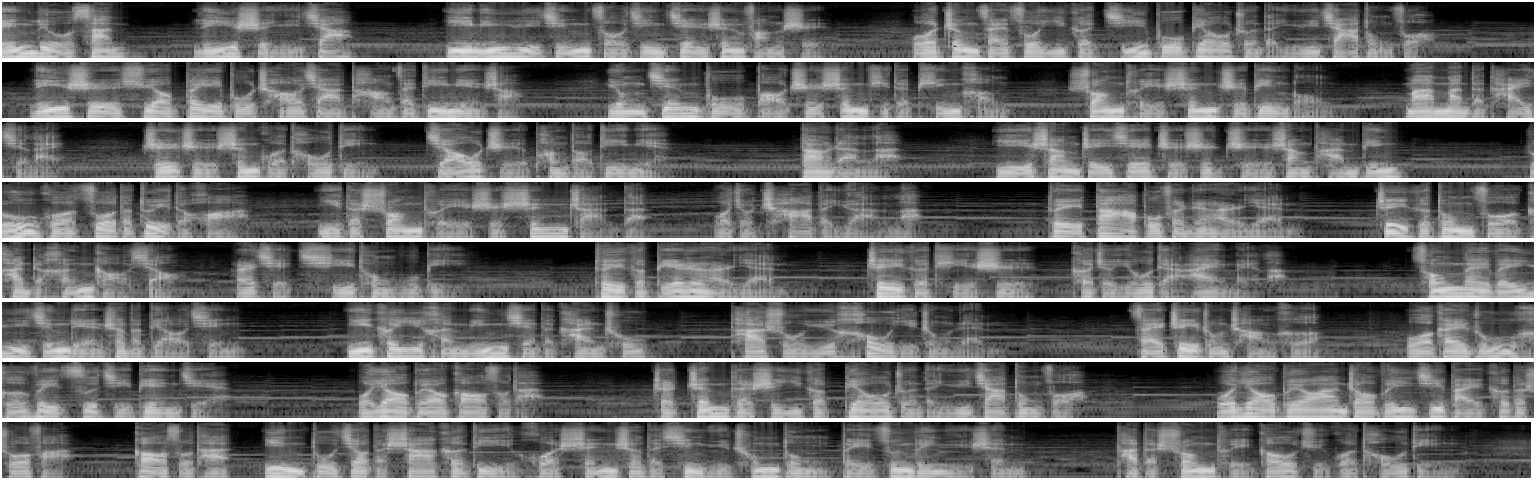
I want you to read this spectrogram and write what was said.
零六三离世瑜伽，一名狱警走进健身房时，我正在做一个极不标准的瑜伽动作。离世需要背部朝下躺在地面上，用肩部保持身体的平衡，双腿伸直并拢，慢慢的抬起来，直至伸过头顶，脚趾碰到地面。当然了，以上这些只是纸上谈兵。如果做的对的话，你的双腿是伸展的，我就差得远了。对大部分人而言，这个动作看着很搞笑，而且奇痛无比；对个别人而言，这个体式可就有点暧昧了。从那位狱警脸上的表情，你可以很明显的看出，他属于后一种人。在这种场合，我该如何为自己辩解？我要不要告诉他，这真的是一个标准的瑜伽动作？我要不要按照维基百科的说法，告诉他，印度教的沙克蒂或神圣的性欲冲动被尊为女神，他的双腿高举过头顶，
